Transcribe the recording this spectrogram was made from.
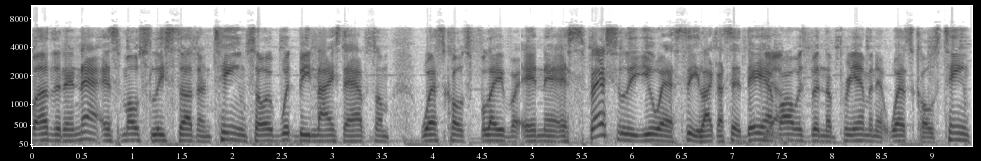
But other than that, it's mostly Southern teams. So it would be nice to have some West Coast flavor in there, especially USC. Like I said, they have Yeah. always been the preeminent West Coast team.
